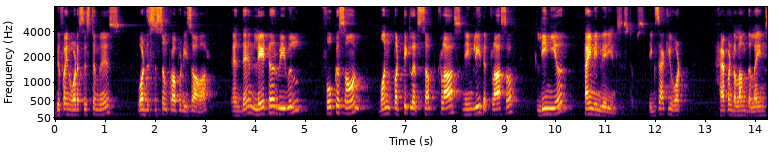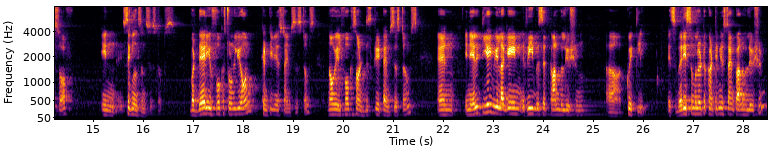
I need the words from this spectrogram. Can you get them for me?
define what a system is, what the system properties are, and then later we will focus on one particular subclass, namely the class of linear time invariant systems. Exactly what happened along the lines of in signals and systems. But there you focused only on continuous time systems. Now we will focus on discrete time systems and in LTI we will again revisit convolution uh, quickly. It is very similar to continuous time convolution.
